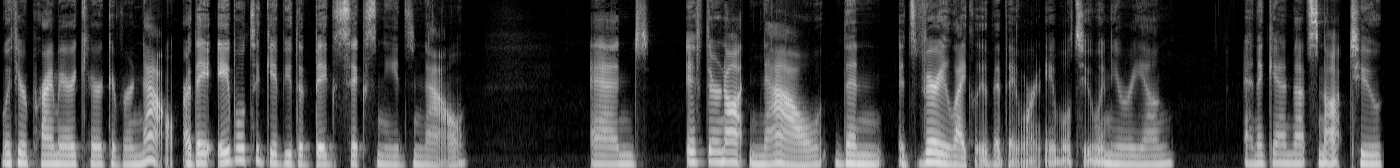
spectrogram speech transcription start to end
with your primary caregiver now? Are they able to give you the big six needs now? And if they're not now, then it's very likely that they weren't able to when you were young. And again, that's not to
